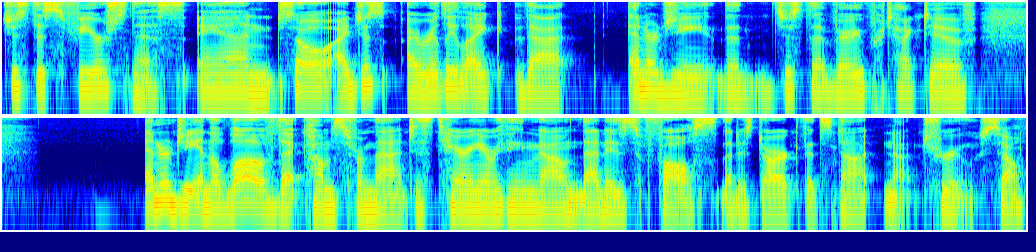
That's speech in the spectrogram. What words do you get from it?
just this fierceness. And so I just, I really like that energy, the just the very protective energy and the love that comes from that, just tearing everything down that is false, that is dark, that's not not true. So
